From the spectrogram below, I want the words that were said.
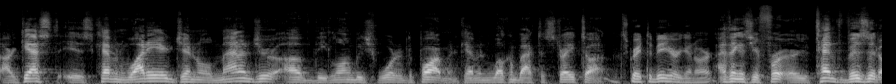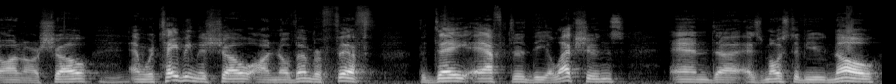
our guest is Kevin Wattier, General Manager of the Long Beach Water Department. Kevin, welcome back to Straight Talk. It's great to be here again, Art. I think it's your, your 10th visit on our show. Mm-hmm. And we're taping this show on November 5th, the day after the elections. And uh, as most of you know,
